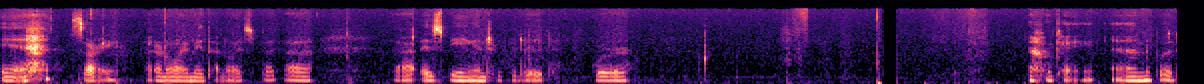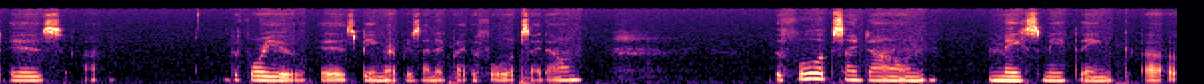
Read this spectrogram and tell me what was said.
eh, sorry, I don't know why I made that noise, but uh, that is being interpreted or okay and what is um, before you is being represented by the Fool upside down. The Fool upside down makes me think of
